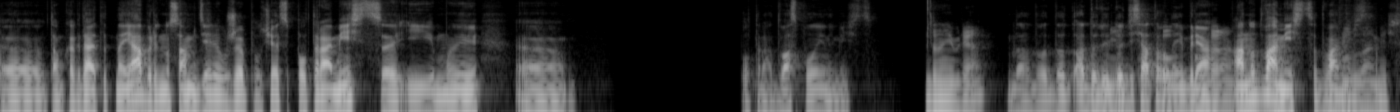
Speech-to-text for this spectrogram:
Э, там, когда этот ноябрь, но на самом деле уже, получается, полтора месяца, и мы... Э, полтора, два с половиной месяца. До ноября? Да, до, до, а, до, Нет, до 10 пол, ноября. Полтора. А, ну два месяца, два ну, месяца. Два месяца.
